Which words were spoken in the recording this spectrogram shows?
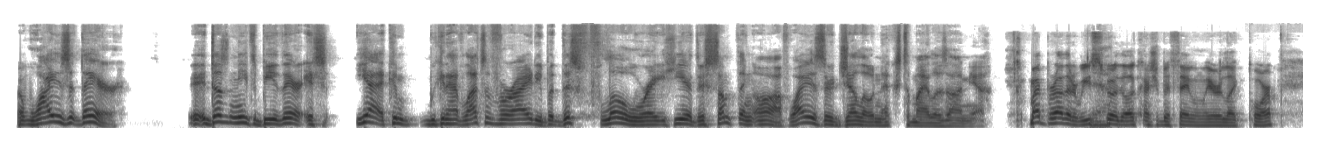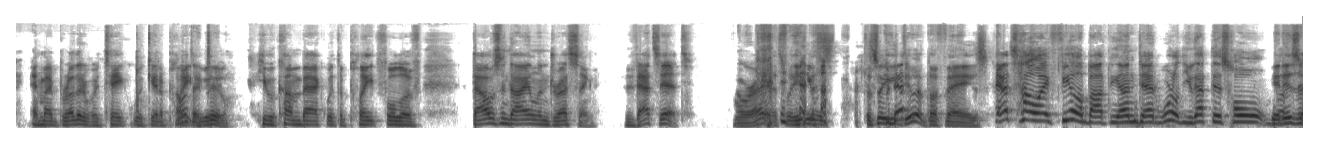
Why is it there? It doesn't need to be there. It's yeah, it can we can have lots of variety, but this flow right here, there's something off. Why is there jello next to my lasagna? My brother, we used to go to the Old Country Buffet when we were like poor, and my brother would take would get a plate. there he, would, too. he would come back with a plate full of Thousand Island dressing. That's it. All right, that's what you that's, that's what you do at buffets. That's how I feel about the undead world. You got this whole. It is a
